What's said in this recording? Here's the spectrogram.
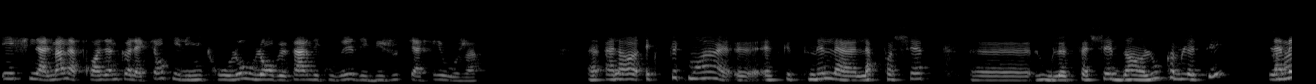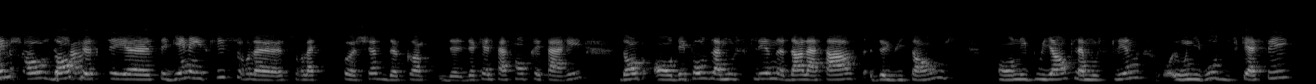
Et finalement, notre troisième collection qui est les micro-lots où l'on veut faire découvrir des bijoux de café aux gens. Euh, alors, explique-moi, euh, est-ce que tu mets la pochette euh, ou le sachet dans l'eau comme le thé? La même chose. Donc, euh, c'est bien inscrit sur, le, sur la petite pochette de, de, de, quelle façon préparer. Donc, on dépose la mousseline dans la tasse de 8 onces. On ébouillante la mousseline. Au niveau du café,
